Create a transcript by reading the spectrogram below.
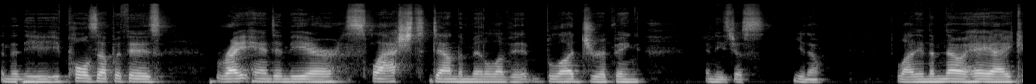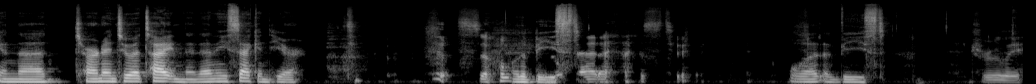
And then he, he pulls up with his right hand in the air, slashed down the middle of it, blood dripping, and he's just you know letting them know, hey, I can uh, turn into a titan at any second here. so what a beast! Badass, dude. What a beast! Truly.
